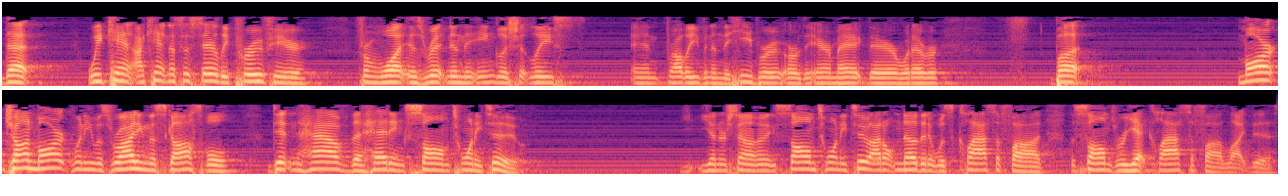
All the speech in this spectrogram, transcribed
that we can't, I can't necessarily prove here from what is written in the English, at least, and probably even in the Hebrew or the Aramaic there or whatever. But Mark, John Mark, when he was writing this gospel, didn't have the heading Psalm 22. You understand? I mean, Psalm 22, I don't know that it was classified. The Psalms were yet classified like this.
